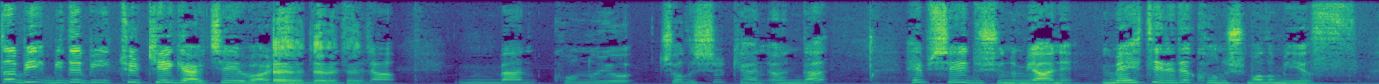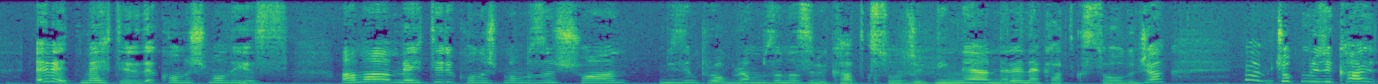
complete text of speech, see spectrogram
tabii bir de bir Türkiye gerçeği var. Evet, Şimdi evet, Mesela ben konuyu çalışırken önden hep şeyi düşündüm yani Mehteri'de konuşmalı mıyız? Evet Mehteri'de konuşmalıyız. Ama Mehteri konuşmamızın şu an bizim programımıza nasıl bir katkısı olacak? Dinleyenlere ne katkısı olacak? Yani çok müzikal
